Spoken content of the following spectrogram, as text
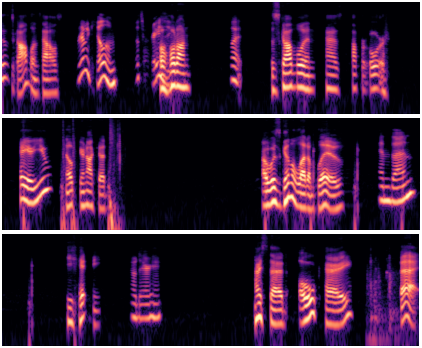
At this goblin's house. We're gonna kill him. That's oh, crazy. Oh, hold on. What? This goblin has copper ore. Hey, are you? Nope, you're not good. I was gonna let him live. And then, He hit me. how dare he? I said, okay, bet.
